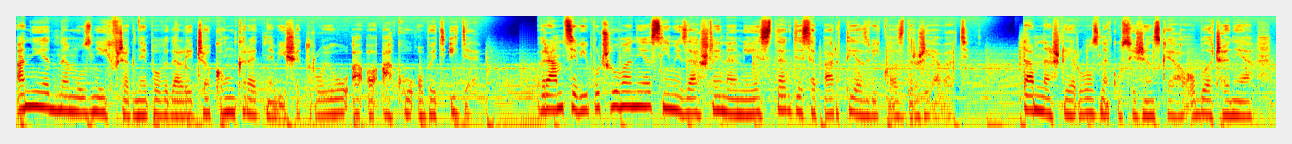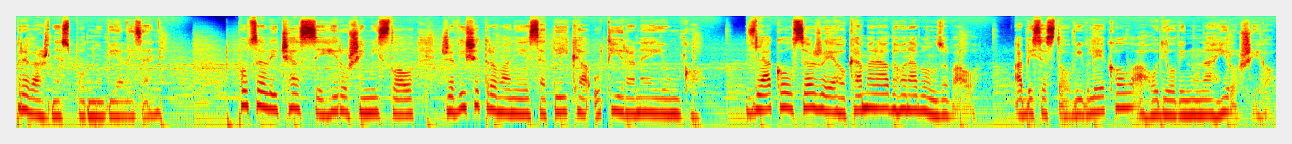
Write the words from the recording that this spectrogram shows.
Ani jednému z nich však nepovedali, čo konkrétne vyšetrujú a o akú obeď ide. V rámci vypočúvania s nimi zašli na miesta, kde sa partia zvykla zdržiavať. Tam našli rôzne kusy ženského oblečenia, prevažne spodnú bielizeň. Po celý čas si Hiroshi myslel, že vyšetrovanie sa týka utíranej Junko. Zľakol sa, že jeho kamarát ho nabonzoval, aby sa z toho vyvliekol a hodil vinu na Hiroshiho.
